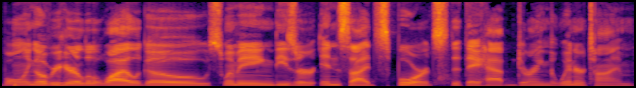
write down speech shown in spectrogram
bowling over here a little while ago, swimming. These are inside sports that they have during the winter time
